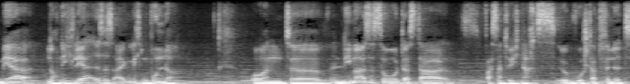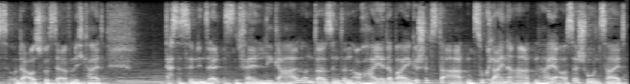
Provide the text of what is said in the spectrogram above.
Meer noch nicht leer ist, ist eigentlich ein Wunder. Und äh, in Lima ist es so, dass da, was natürlich nachts irgendwo stattfindet, unter Ausschluss der Öffentlichkeit, das ist in den seltensten Fällen legal und da sind dann auch Haie dabei, geschützte Arten, zu kleine Arten, Haie aus der Schonzeit.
